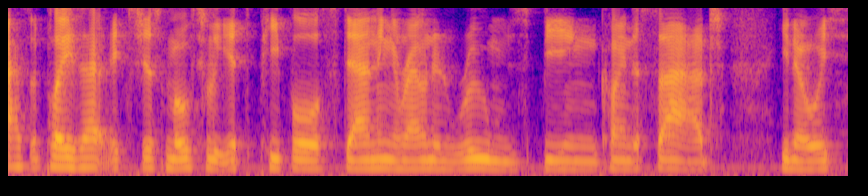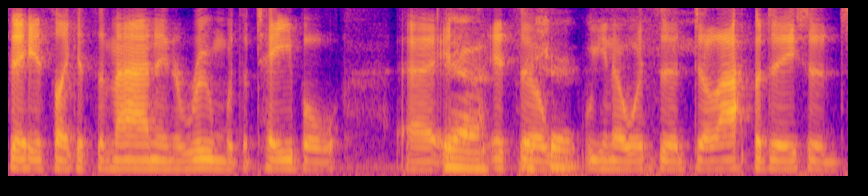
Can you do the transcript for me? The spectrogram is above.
i as it plays out, it's just mostly it's people standing around in rooms being kind of sad. You know, we say it's like it's a man in a room with a table. Uh, it's Yeah, it's a sure. you know it's a dilapidated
